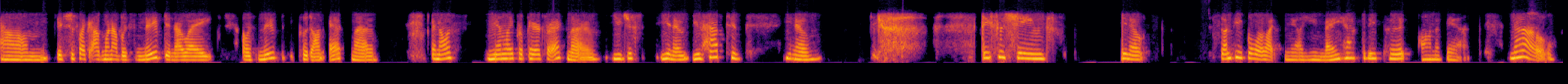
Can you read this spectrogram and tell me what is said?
Um, it's just like I, when I was moved in 08, I was moved to be put on ECMO, and I was mentally prepared for ECMO. You just, you know, you have to, you know, these machines, you know, some people are like, now you may have to be put on a vent. No.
